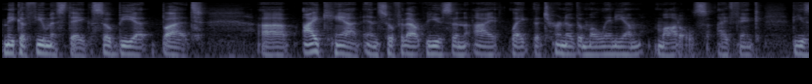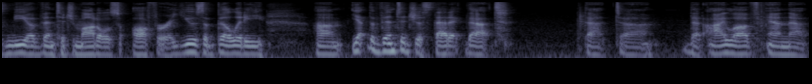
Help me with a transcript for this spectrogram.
make a few mistakes, so be it. But uh, I can't, and so for that reason, I like the turn of the millennium models. I think these neo vintage models offer a usability, um, yet the vintage aesthetic that that uh, that I love and that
